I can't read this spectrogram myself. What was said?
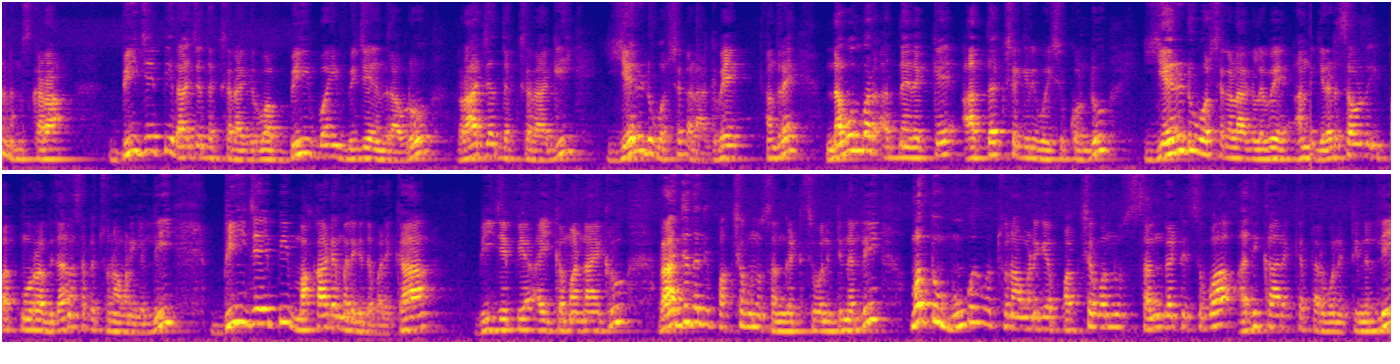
ಎಲ್ರಿಗೂ ನಮಸ್ಕಾರ. ಬಿಜೆಪಿ ರಾಜ್ಯಾಧ್ಯಕ್ಷರಾಗಿರುವ ಬಿ ವೈ ವಿಜಯೇಂದ್ರ ಅವರು ರಾಜ್ಯಾಧ್ಯಕ್ಷರಾಗಿ ಎರಡು ವರ್ಷಗಳಾಗಿವೆ. ಅಂದ್ರೆ ನವೆಂಬರ್ ಹದಿನೈದಕ್ಕೆ ಅಧ್ಯಕ್ಷಗಿರಿ ವಹಿಸಿಕೊಂಡು ಎರಡು ವರ್ಷಗಳಾಗಲಿವೆ, ಅಂದ್ರೆ ಎರಡ್ ಸಾವಿರದ ಇಪ್ಪತ್ತ್ ಮೂರರ ವಿಧಾನಸಭೆ ಚುನಾವಣೆಯಲ್ಲಿ ಬಿಜೆಪಿ ಮಕಾಡೆ ಮಲಗಿದ ಬಳಿಕ ಬಿಜೆಪಿಯ ಹೈಕಮಾಂಡ್ ನಾಯಕರು ರಾಜ್ಯದಲ್ಲಿ ಪಕ್ಷವನ್ನು ಸಂಘಟಿಸುವ ನಿಟ್ಟಿನಲ್ಲಿ ಮತ್ತು ಮುಂಬರುವ ಚುನಾವಣೆಗೆ ಪಕ್ಷವನ್ನು ಸಂಘಟಿಸುವ ಅಧಿಕಾರಕ್ಕೆ ತರುವ ನಿಟ್ಟಿನಲ್ಲಿ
